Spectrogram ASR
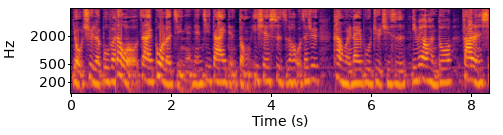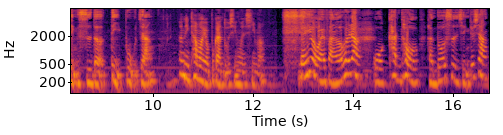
有趣的部分。但我在过了几年，年纪大一点，懂一些事之后，我再去看回那一部剧，其实里面有很多发人省思的地步。这样，那你看完有不敢读新闻系吗？没有哎、欸，反而会让我看透很多事情。就像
